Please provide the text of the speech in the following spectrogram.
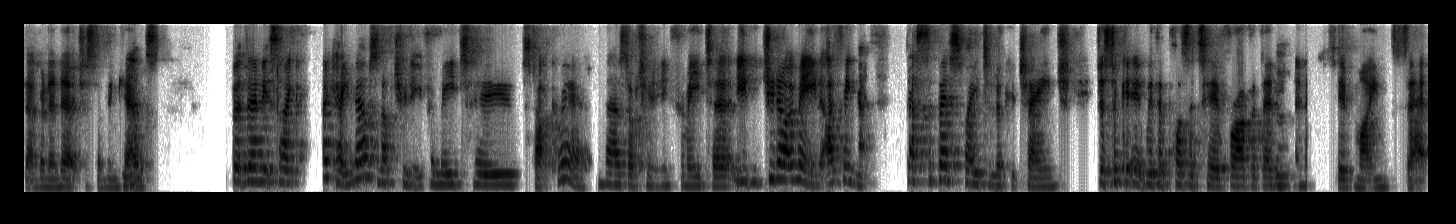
that I'm going to nurture something Yeah. else. But then it's like, okay, now's an opportunity for me to start a career. Now's an opportunity for me to, you, do you know what I mean? I think Yeah. that's the best way to look at change. Just look at it with a positive rather than Mhm. a negative mindset.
